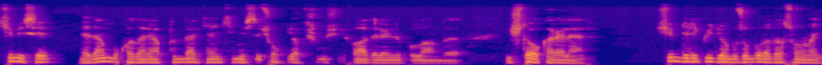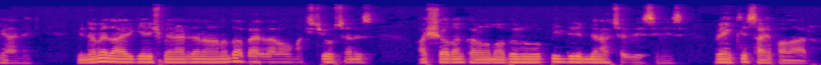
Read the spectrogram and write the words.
Kimisi neden bu kadar yaptın derken kimisi çok yakışmış ifadelerini kullandı. İşte o kareler. Şimdilik videomuzun burada sonuna geldik. Gündeme dair gelişmelerden anında haberdar olmak istiyorsanız aşağıdan kanalıma abone olup bildirimleri açabilirsiniz. Renkli sayfalar.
